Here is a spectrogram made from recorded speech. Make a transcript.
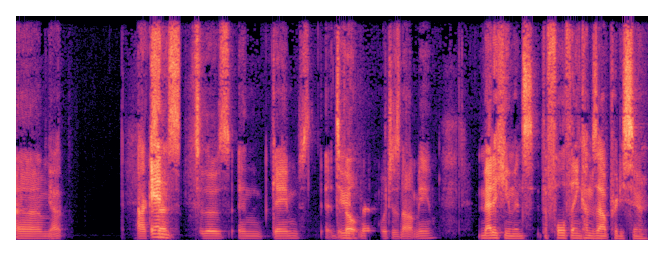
Um, Yep. access to those in games uh, development, which is not me. metahumans, the full thing comes out pretty soon.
